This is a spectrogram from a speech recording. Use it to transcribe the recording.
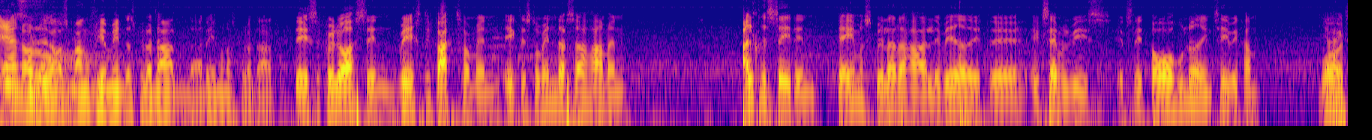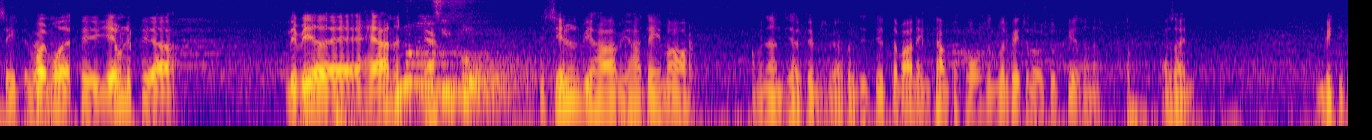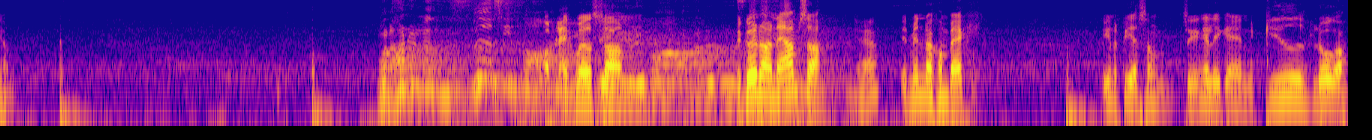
Ja, når er der du, også mange flere mænd, der spiller dart, end der er damer, der spiller dart. det er selvfølgelig også en væsentlig faktor, men ikke desto mindre, så har man aldrig set en damespiller, der har leveret et øh, eksempelvis et snit på over 100 i en tv-kamp. Jeg har ikke set det. Hvorimod at det jævnligt bliver leveret af, af herrerne. 94. Det er sjældent, vi har, vi har damer og, og på neden de 90 i hvert fald. Det, det, der var en kamp for et par år siden, hvor det begge to lå i slut 80'erne. Altså en, en vigtig kamp. 135. Og Blackwell, som Jamie require 160. Begynder at nærme sig Ja, et mindre comeback. 81, som til gengæld ikke er en givet lukker.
